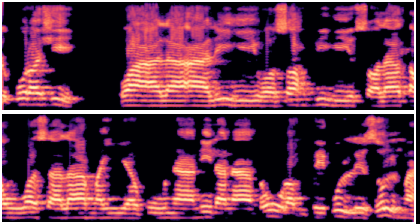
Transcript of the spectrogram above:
القرشي وعلى آله وصحبه صلاة وسلاما يكونان لنا نورا في كل ظلمة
